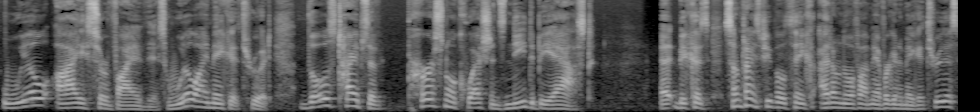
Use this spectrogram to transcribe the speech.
Will I survive this? Will I make it through it? Those types of personal questions need to be asked. Uh, because sometimes people think, I don't know if I'm ever going to make it through this,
